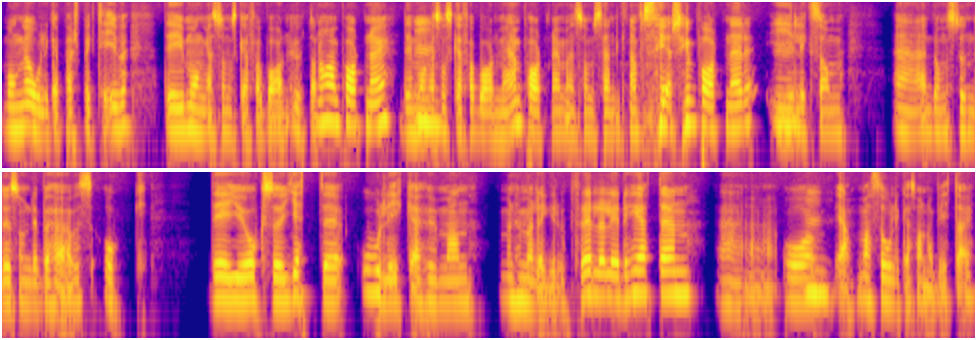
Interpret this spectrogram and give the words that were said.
många olika perspektiv. Det är ju många som skaffar barn utan att ha en partner. Det är många Mm. som skaffar barn med en partner men som sen knappt ser sin partner i Mm. liksom, eh, de stunder som det behövs. Och det är ju också jätteolika hur man, men hur man lägger upp föräldraledigheten eh, och Mm. ja, massa olika sådana bitar.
